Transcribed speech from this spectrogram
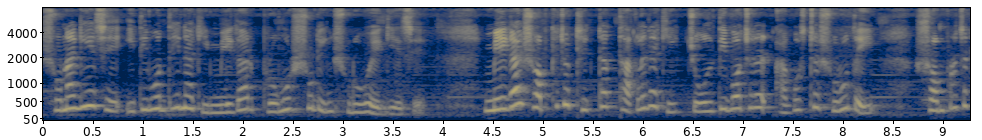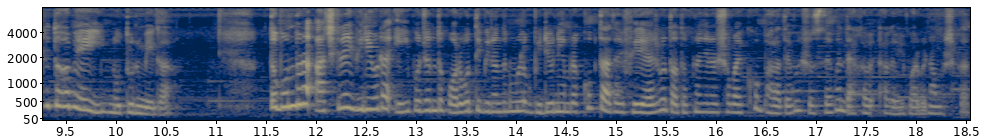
শোনা গিয়েছে, ইতিমধ্যেই নাকি মেগার প্রোমোর শুটিং শুরু হয়ে গিয়েছে। মেগায় সব কিছু ঠিকঠাক থাকলে নাকি চলতি বছরের আগস্টের শুরুতেই সম্প্রচারিত হবে এই নতুন মেগা। তো বন্ধুরা, আজকের এই ভিডিওটা এই পর্যন্ত। পরবর্তী বিনোদনমূলক ভিডিও নিয়ে আমরা খুব তাড়াতাড়ি ফিরে আসব। ততক্ষণের জন্য সবাই খুব ভালো থাকবেন, সুস্থ থাকবেন। দেখা হবে আগামী পর্বে। নমস্কার।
